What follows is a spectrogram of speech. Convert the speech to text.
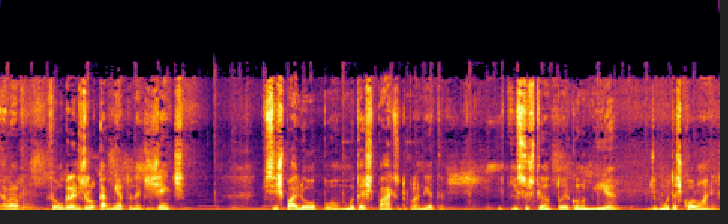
Ela foi um grande deslocamento né, de gente que se espalhou por muitas partes do planeta e que sustentou a economia de muitas colônias.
